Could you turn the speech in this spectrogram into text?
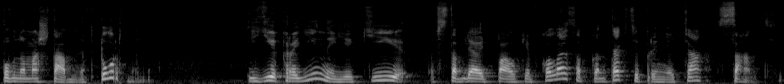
повномасштабне вторгнення, і є країни, які вставляють палки в колеса в контексті прийняття санкцій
